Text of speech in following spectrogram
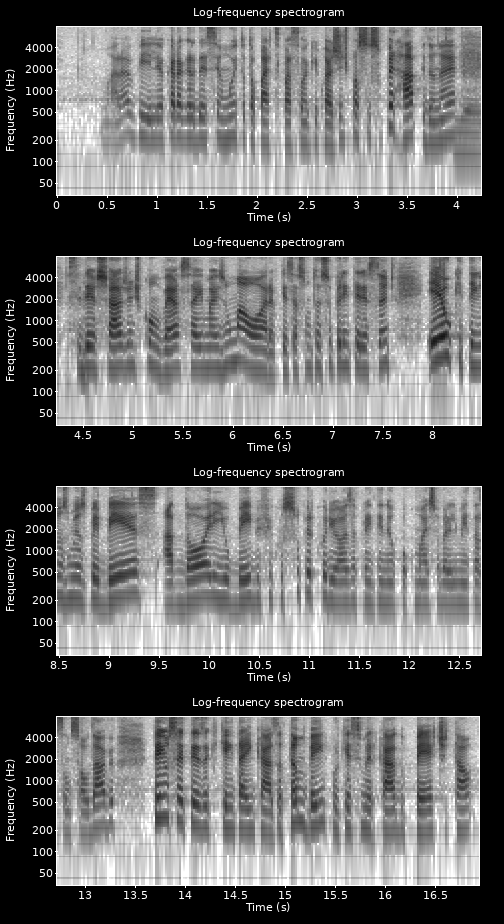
Maravilha, eu quero agradecer muito a tua participação aqui com a gente. Passou super rápido, né? É. Se deixar, a gente conversa aí mais uma hora, porque esse assunto é super interessante. Eu que tenho os meus bebês, a Dori e o Baby, fico super curiosa para entender um pouco mais sobre alimentação saudável. Tenho certeza que quem está em casa também, porque esse mercado pet está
